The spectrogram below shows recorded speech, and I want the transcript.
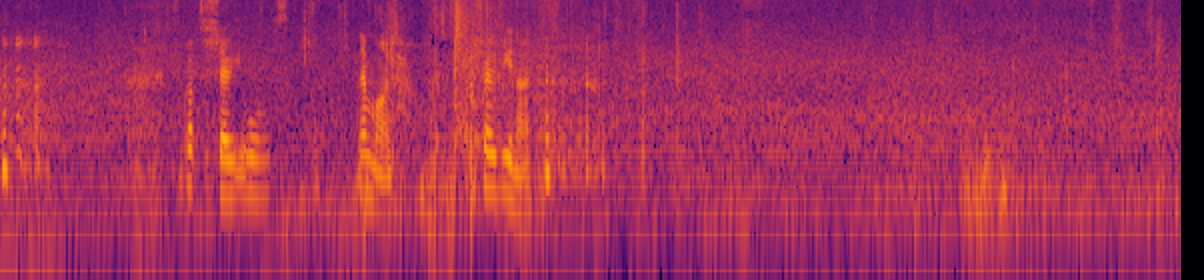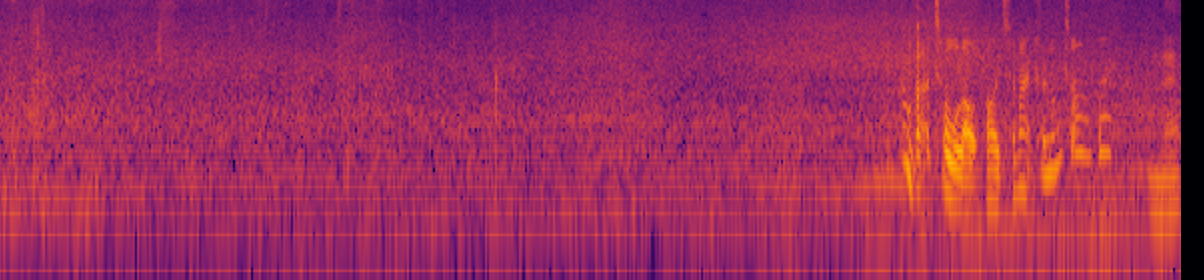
forgot to show you walls. Never mind. Showed you now. I haven't got a tall item out for a long time, have I? No.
